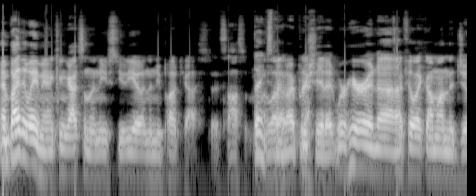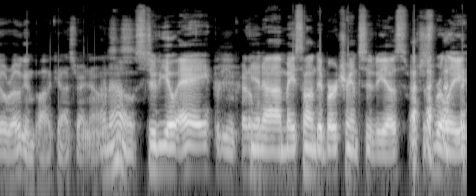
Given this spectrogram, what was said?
and by the way, man, congrats on the new studio and the new podcast. That's awesome. Thanks, love man. it. I appreciate it. We're here in uh, I feel like I'm on the Joe Rogan podcast right now. I know Studio A pretty incredible. in uh, Maison de Bertrand Studios, which is really,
